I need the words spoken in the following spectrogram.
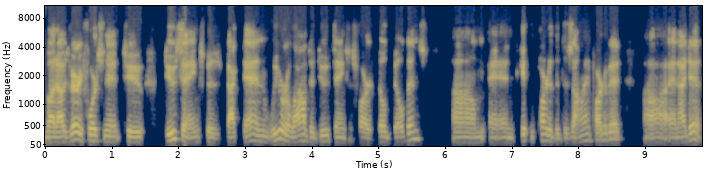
But I was very fortunate to do things because back then we were allowed to do things as far as build buildings um, and getting part of the design part of it. Uh, and I did.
